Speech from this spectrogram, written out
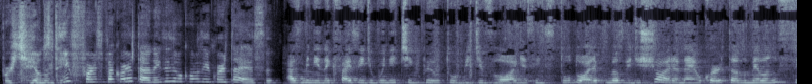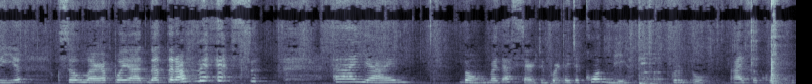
porque eu não tenho força pra cortar, nem sei se eu vou conseguir cortar essa. As meninas que faz vídeo bonitinho pro YouTube de vlog, assim, de tudo, olha pros meus vídeos e chora, né? Eu cortando melancia com o celular apoiado na travessa. Ai, ai. Bom, vai dar certo. O importante é comer. Grudou. Ai, socorro.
